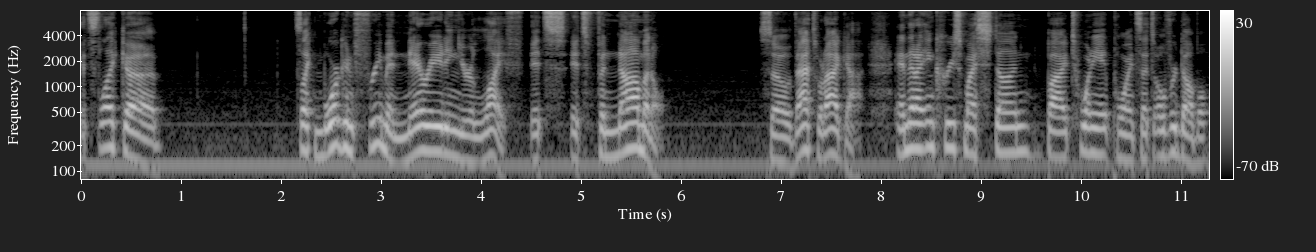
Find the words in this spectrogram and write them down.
it's like a uh, it's like Morgan Freeman narrating your life. It's it's phenomenal. So that's what I got. And then I increased my stun by 28 points. That's over double.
